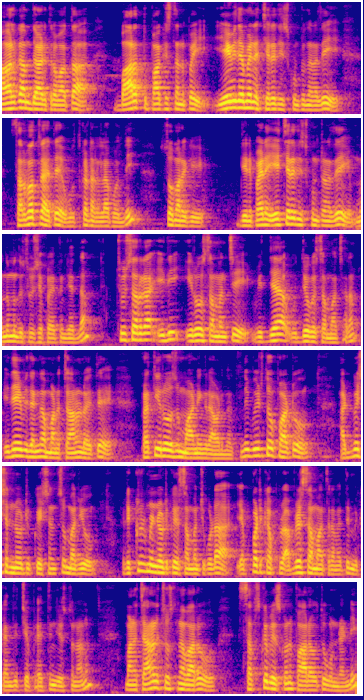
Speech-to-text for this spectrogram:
పహల్గాం దాడి తర్వాత భారత్ పాకిస్తాన్పై ఏ విధమైన చర్య తీసుకుంటుందన్నది సర్వత్రా అయితే ఉత్కంఠ నెలకొంది. సో మనకి దీనిపైన ఏ చర్య తీసుకుంటున్నది ముందు ముందు చూసే ప్రయత్నం చేద్దాం. చూసారుగా ఇది ఈరోజు సంబంధించి విద్యా ఉద్యోగ సమాచారం. ఇదే విధంగా మన ఛానల్లో అయితే ప్రతిరోజు మార్నింగ్ రావడం జరుగుతుంది. వీటితో పాటు అడ్మిషన్ నోటిఫికేషన్స్ మరియు రిక్రూట్మెంట్ నోటిఫికేషన్ సంబంధించి కూడా ఎప్పటికప్పుడు అప్డేట్ సమాచారం అయితే మీకు అందించే ప్రయత్నం చేస్తున్నాను. మన ఛానల్ చూస్తున్న వారు సబ్స్క్రైబ్ చేసుకొని ఫాలో అవుతూ ఉండండి.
